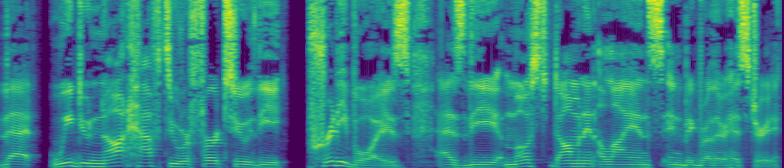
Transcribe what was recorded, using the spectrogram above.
that we do not have to refer to the Pretty Boys as the most dominant alliance in Big Brother history.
